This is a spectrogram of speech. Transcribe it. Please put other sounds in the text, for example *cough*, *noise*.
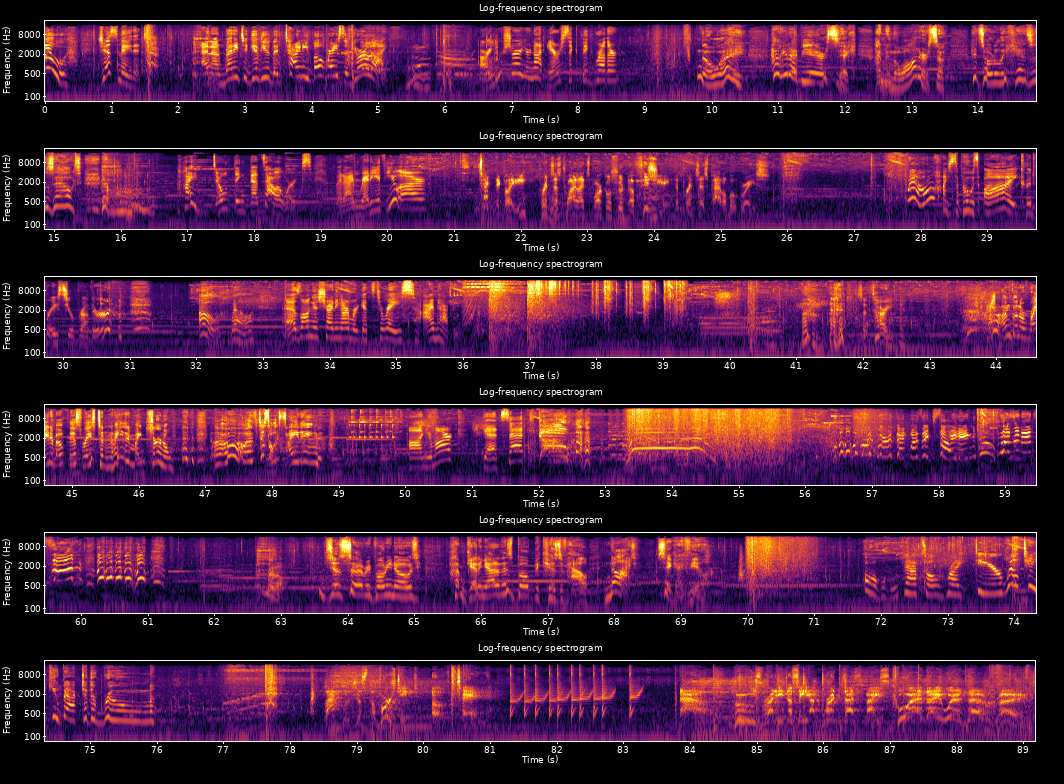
Phew! Just made it. And I'm ready to give you the tiny boat race of your life. Are you sure you're not airsick, big brother? No way! How can I be airsick? I'm in the water, so it totally cancels out. I don't think that's how it works, but I'm ready if you are. Technically, Princess Twilight Sparkle should officiate the Princess Paddleboat race. Well, I suppose I could race your brother. *laughs* Oh, well, as long as Shining Armor gets to race, I'm happy. so, *laughs* sorry. Oh, I'm gonna write about this race tonight in my journal. *laughs* oh, it's just so exciting. On your mark, get set, Go! It. Just so every pony knows, I'm getting out of this boat because of how not sick I feel. Oh, that's all right, dear. We'll take you back to the room. That was just the first heat of ten. Now, who's ready to see a princess face when they win their race?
